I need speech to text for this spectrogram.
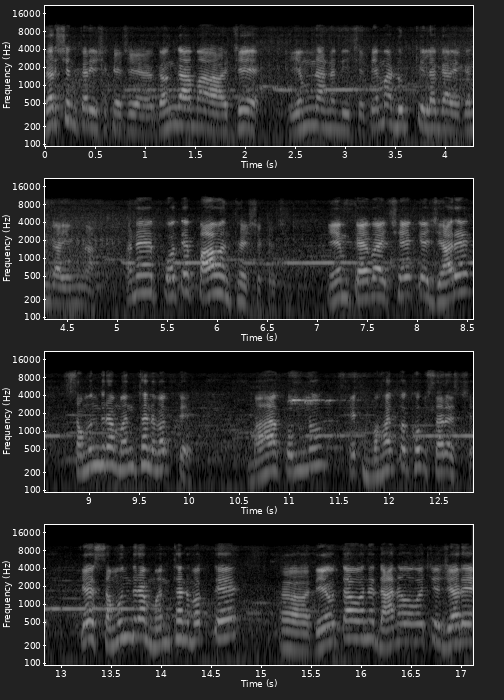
દર્શન કરી શકે છે. ગંગામાં જે યમુના નદી છે તેમાં ડૂબકી લગાવી ગંગા યમુના અને પોતે પાવન થઈ શકે છે. એમ કહેવાય છે કે જ્યારે સમુદ્ર મંથન વખતે મહાકુંભનું એક મહત્વ ખૂબ સરસ છે કે સમુદ્ર મંથન વખતે દેવતાઓ અને દાનવો વચ્ચે જ્યારે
